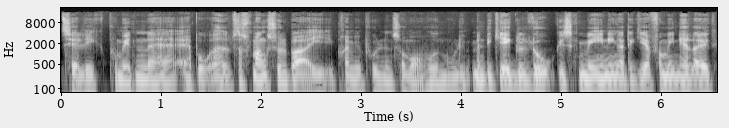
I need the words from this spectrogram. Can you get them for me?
til at ligge på midten af, af bordet. Så, så mange sølvbar i, i præmiepuljen som overhovedet muligt. Men det giver ikke logisk mening, og det giver formentlig heller ikke,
